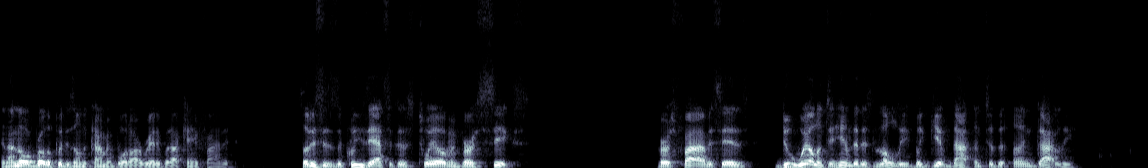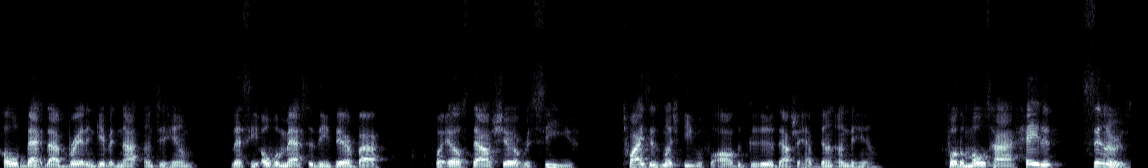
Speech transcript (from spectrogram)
And I know a brother put this on the comment board already, but I can't find it. So this is Ecclesiasticus 12 and verse 6. Verse 5, it says, Do well unto him that is lowly, but give not unto the ungodly. Hold back thy bread and give it not unto him, lest he overmaster thee thereby, for else thou shalt receive twice as much evil for all the good thou shalt have done unto him. For the Most High hateth sinners.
